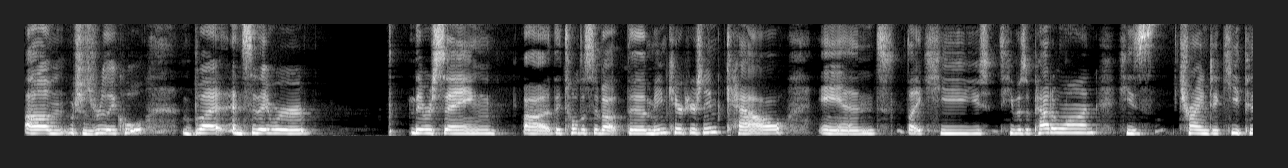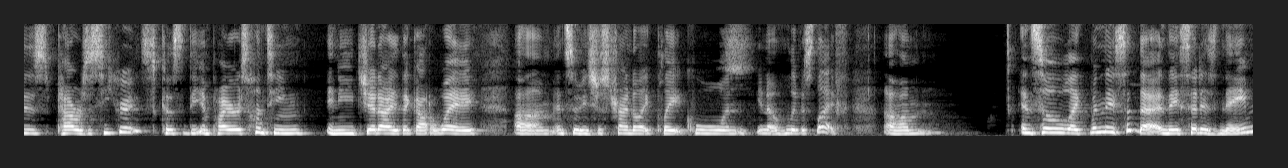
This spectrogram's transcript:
um, which was really cool. But and so they were they were saying uh, they told us about the main character's name, Cal, and like he used, he was a Padawan. He's trying to keep his powers a secret because the Empire is hunting any Jedi that got away, um, and so he's just trying to like play it cool and you know live his life. Um, and so like when they said that and they said his name,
